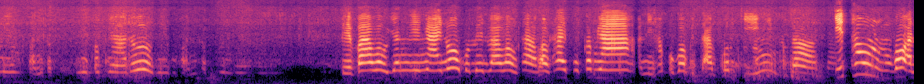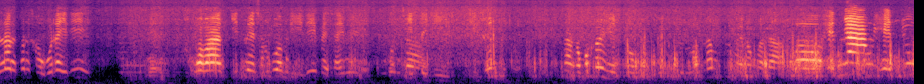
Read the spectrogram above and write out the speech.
แม่ฝันกับมีกับยาเด้อมีฝันกับเพิ่นเด้อแต่ ว่าเว้ายังง่ายๆเนาะบ่แม่นว่าเว้าท่าเว้าทายผู้กับยาอันนี้ฮักก็เว้าไปตามความจริงจ้าจิตเฮาบ่อันนั้นเพิ่นเข้าบ่ได้ดิแม่เพราะว่าจิตแม่สำรวมดีดิไปใช้แม่สำรวมจิตได้ดีที่สุดนางก็บ่เคยเห็นตัวเป็นขึ้นรถน้ำคือแม่น้องกระดาบ่เห็นย่างนี่เห็นอยู่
